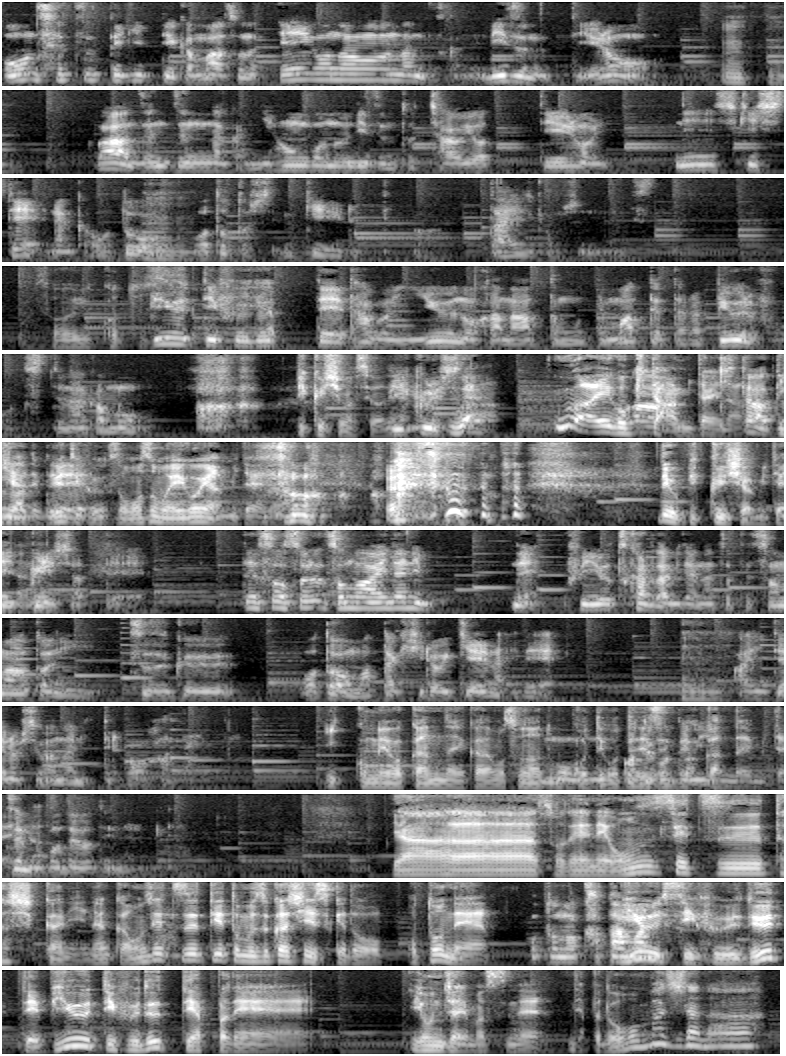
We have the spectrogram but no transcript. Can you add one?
音節的っていうかまあその英語のなんですかねリズムっていうのをうんうん。は全然なんか日本語のリズムとちゃうよっていうのを認識してなんか音を、うん。音として受け入れるっていうのは大事かもしれないです。そういうことです beautiful って多分言うのかなと思って待ってたら beautiful っつってなんかもびっくりしますよね。びっくりしてうわ英語来たあみたい来たって。いやでもそもそも英語やんみたいう。な でもびっくりしちゃうみたいな、ね、びっくりしちゃって。でそうするその間にね不意をつかれたみたいになっちゃってその後に続く音を全く拾いきれないでうん、相手の人が何言ってるか分かんない。1個目わかんないからもうその後も後手後手で全部わかんないみたいな。全部後手後手になるいやーそれね音節確かになんか音節っていうと難しいですけど音ね音の beautiful って beautiful ってやっぱね読んじゃいますね。やっぱローマ字だな。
